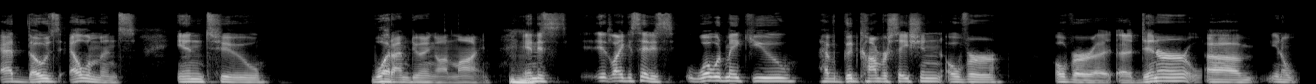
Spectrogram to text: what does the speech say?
add those elements into what I'm doing online. Mm-hmm. And it's it like I said, it's what would make you have a good conversation over over a, a dinner. Um, you know,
